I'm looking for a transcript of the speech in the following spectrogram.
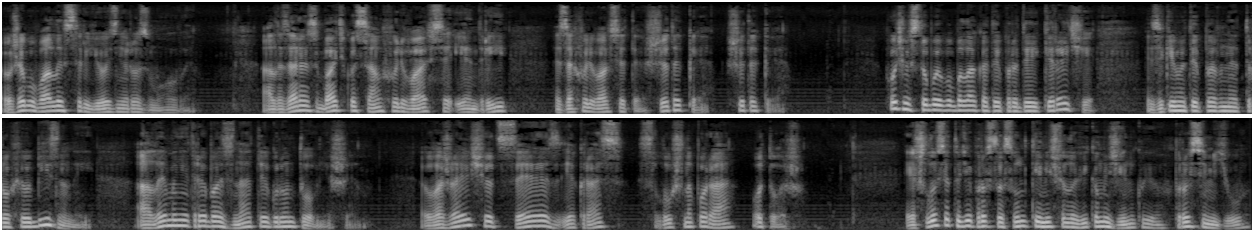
Вже бували серйозні розмови. Але зараз батько сам хвилювався, і Андрій захвилювався теж. Що таке? Що таке? Хочу з тобою побалакати про деякі речі, з якими ти, певне, трохи обізнаний, але мені треба знати ґрунтовніше. Вважаю, що це якраз слушна пора, отож. Йшлося тоді про стосунки між чоловіком і жінкою, про сім'ю,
